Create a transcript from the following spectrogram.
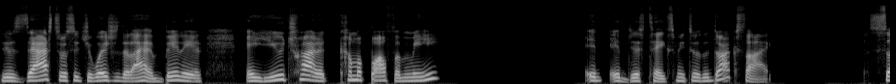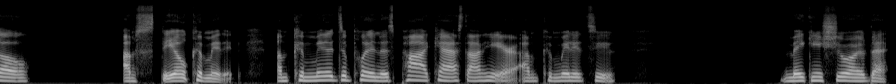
disastrous situations that I have been in, and you try to come up off of me, it, it just takes me to the dark side. So I'm still committed. I'm committed to putting this podcast out here. I'm committed to making sure that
